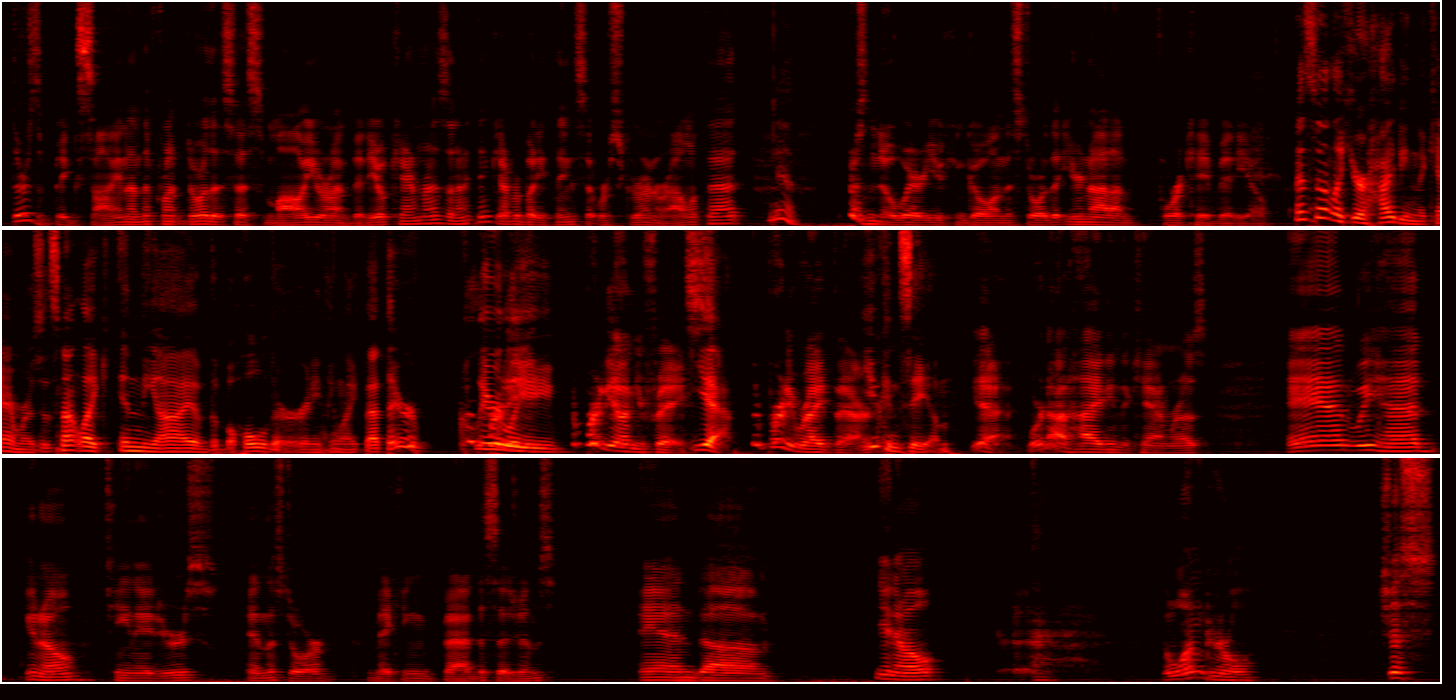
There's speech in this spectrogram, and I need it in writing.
there's a big sign on the front door that says "Smile, you're on video cameras," and I think everybody thinks that we're screwing around with that. Yeah. There's nowhere you can go on the store that you're not on 4K video. It's not like you're hiding the cameras. It's not like in the eye of the beholder or anything like that. They're Pretty, clearly they're pretty on your face. Yeah. they're pretty right there. you can see them. Yeah, we're not hiding the cameras. And we had, you know, teenagers in the store making bad decisions. And, um, you know, the one girl just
